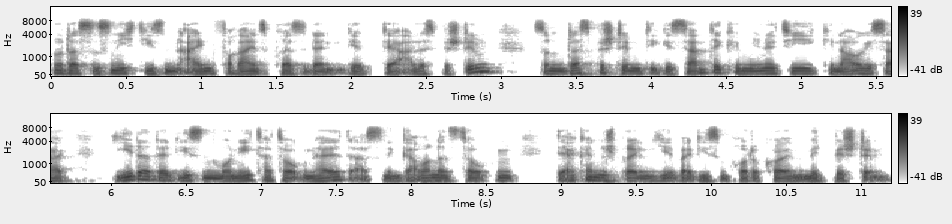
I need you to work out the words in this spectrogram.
nur dass es nicht diesen einen Vereinspräsidenten gibt, der alles bestimmt, sondern das bestimmt die gesamte Community, genau gesagt, jeder, der diesen Moneta-Token hält, also den Governance-Token, der kann entsprechend hier bei diesem Protokoll mitbestimmen.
